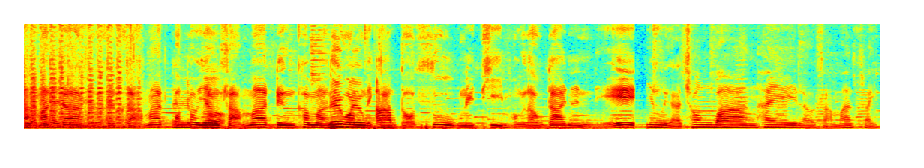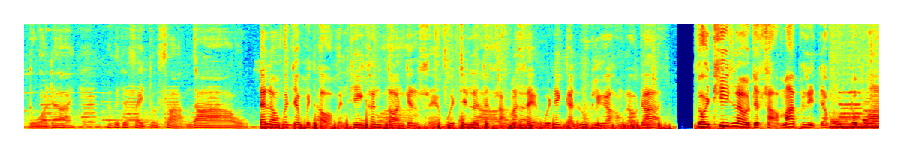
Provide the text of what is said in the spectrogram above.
สามารถจ้างและสามารถเรายังสามารถดึงเข้ามาร่วมในการต่อสู้ในทีมของเราได้นั่นเองยังเหลือช่องว่างให้เราสามารถใส่ตัวได้แล้วก็จะใส่ตัว 3 ดาว และเราก็จะไปต่อกันที่ขั้นตอนการใส่อาวุธที่เราจะสามารถใส่อาวุธให้กับลูกเรือของเราได้ โดยที่เราจะสามารถผลิตอาวุธออกมา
